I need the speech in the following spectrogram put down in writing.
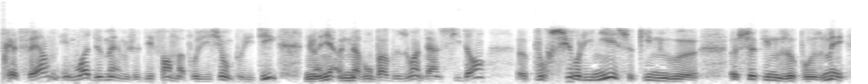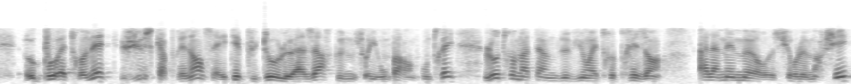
très ferme, et moi de même, je défends ma position politique d'une manière. Nous n'avons pas besoin d'incidents euh, pour surligner ce qui nous ce oppose. Mais pour être honnête, jusqu'à présent, ça a été plutôt le hasard que nous ne soyons pas rencontrés. L'autre matin, nous devions être présents à la même heure sur le marché.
